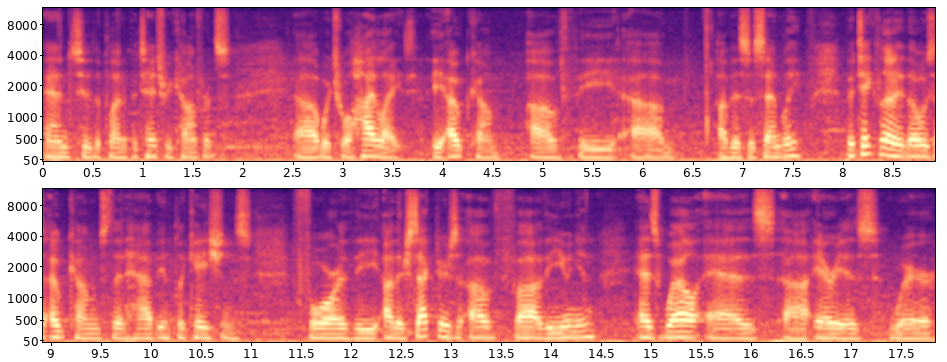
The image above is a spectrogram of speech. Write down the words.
and to the plenipotentiary conference, which will highlight the outcome of the um, of this assembly, particularly those outcomes that have implications for the other sectors of uh, the union, as well as uh, areas where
